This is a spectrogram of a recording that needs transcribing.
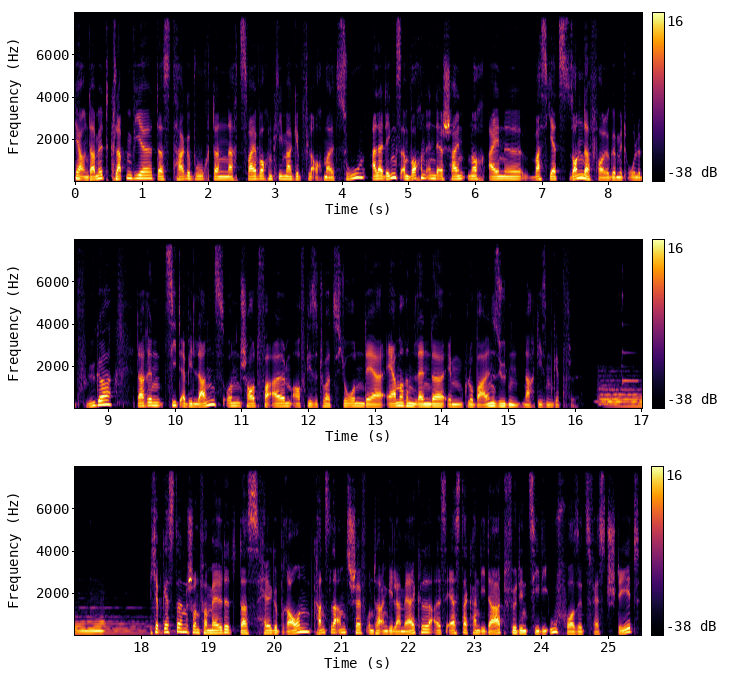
Ja, und damit klappen wir das Tagebuch dann nach zwei Wochen Klimagipfel auch mal zu. Allerdings am Wochenende erscheint noch eine Was jetzt Sonderfolge mit Ole Pflüger. Darin zieht er Bilanz und schaut vor allem auf die Situation der ärmeren Länder im globalen Süden nach diesem Gipfel. Ich habe gestern schon vermeldet, dass Helge Braun, Kanzleramtschef unter Angela Merkel, als erster Kandidat für den CDU-Vorsitz feststeht.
